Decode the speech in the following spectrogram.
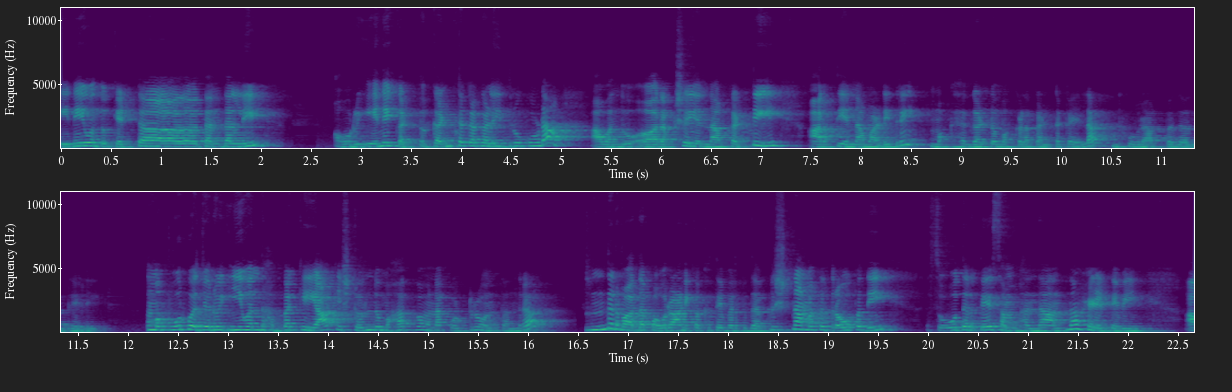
ಏನೇ ಒಂದು ಕೆಟ್ಟ ತನದಲ್ಲಿ ಅವರು ಏನೇ ಕಟ್, ಕಂಟಕಗಳಿದ್ರೂ ಕೂಡ ಆ ಒಂದು ರಕ್ಷೆಯನ್ನು ಕಟ್ಟಿ ಆರತಿಯನ್ನು ಮಾಡಿದರೆ ಮಕ್, ಗಂಡು ಮಕ್ಕಳ ಕಂಟಕ ಎಲ್ಲ ದೂರ ಆಗ್ತದೆ ಅಂಥೇಳಿ. ನಮ್ಮ ಪೂರ್ವಜರು ಈ ಒಂದು ಹಬ್ಬಕ್ಕೆ ಯಾಕೆ ಇಷ್ಟೊಂದು ಮಹತ್ವವನ್ನು ಕೊಟ್ಟರು ಅಂತಂದ್ರೆ ಸುಂದರವಾದ ಪೌರಾಣಿಕ ಕಥೆ ಬರ್ತದೆ, ಕೃಷ್ಣ ಮತ್ತು ದ್ರೌಪದಿ ಸೋದರತೆ ಸಂಬಂಧ ಅಂತ ನಾವು ಹೇಳ್ತೇವೆ. ಆ,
